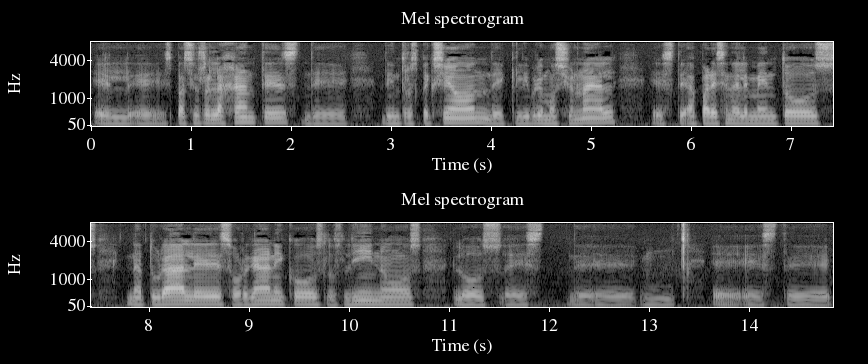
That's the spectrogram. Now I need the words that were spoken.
el, espacios relajantes de de introspección, de equilibrio emocional, este, aparecen elementos naturales, orgánicos, los linos, los, este, mm, eh, este,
